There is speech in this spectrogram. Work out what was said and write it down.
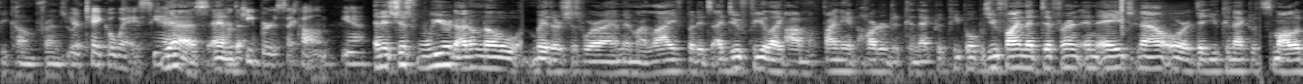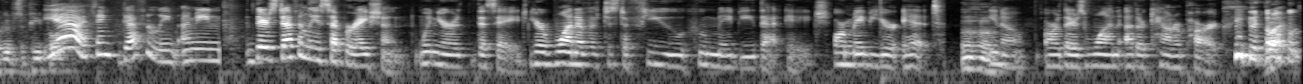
become friends Your with. Your takeaways, yeah. Yes, and- or keepers, I call them. Yeah. and it's just weird. I don't know whether it's just where I am in my life, but it's I do feel like I'm finding it harder to connect with people. Do you find that different in age now, or that you connect with smaller groups of people? Yeah, I think definitely. I mean, there's definitely a separation when you're this age. You're one of just a few who may be that age, or maybe you're it. Mm-hmm. You know, or there's one other counterpart. You know, Right.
